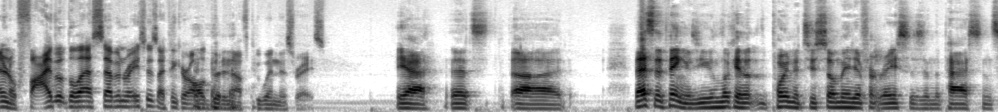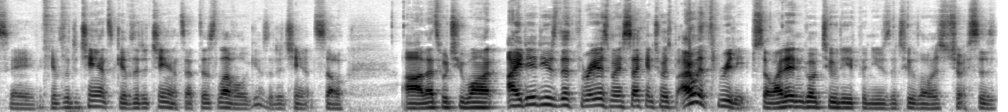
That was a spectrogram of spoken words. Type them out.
I don't know, five of the last seven races, I think are all good enough to win this race. Yeah, that's uh, that's the thing is you can look at point it to so many different races in the past and say it gives it a chance, gives it a chance at this level, it gives it a chance. So uh, that's what you want. I did use the three as my second choice, but I went three deep, so I didn't go too deep and use the two lowest choices.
